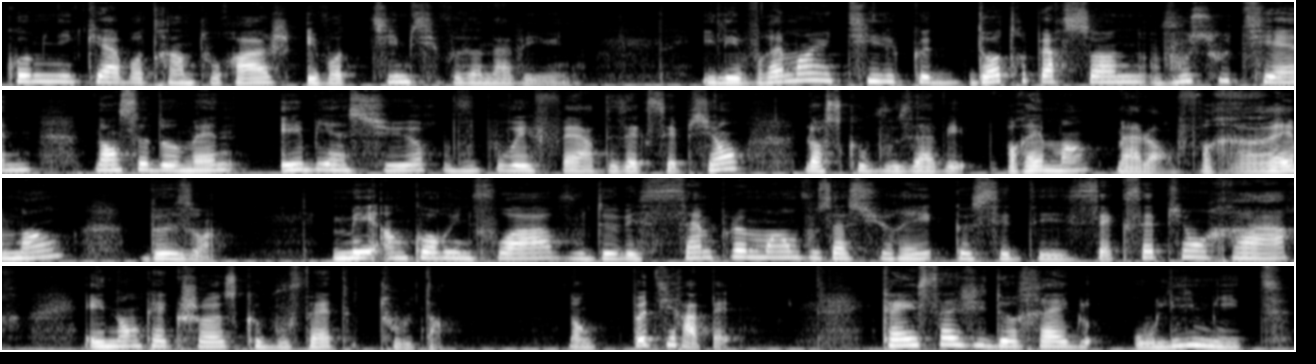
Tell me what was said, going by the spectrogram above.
communiquer à votre entourage et votre team si vous en avez une. Il est vraiment utile que d'autres personnes vous soutiennent dans ce domaine et bien sûr, vous pouvez faire des exceptions lorsque vous avez vraiment, mais alors vraiment besoin. Mais encore une fois, vous devez simplement vous assurer que c'est des exceptions rares et non quelque chose que vous faites tout le temps. Donc, petit rappel. Quand il s'agit de règles ou limites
